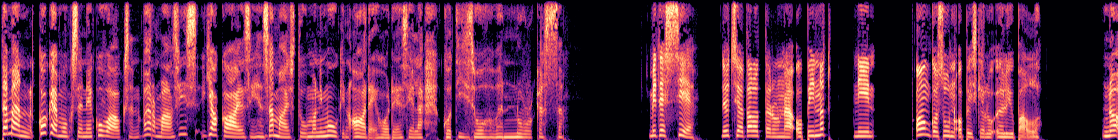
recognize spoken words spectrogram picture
Tämän kokemuksen ja kuvauksen varmaan siis jakaa ja siihen samaistuu moni muukin ADHD siellä kotisohvan nurkassa. Mites sie? Nyt sä oot aloittanut nämä opinnot, niin onko sun opiskelu öljypallo? No,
